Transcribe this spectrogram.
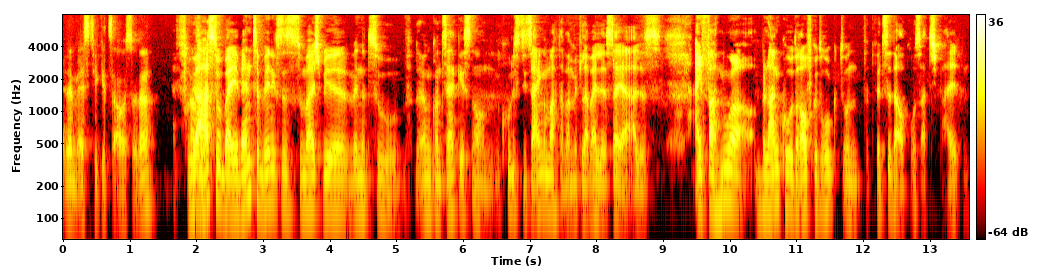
LMS-Tickets aus, oder? Früher Also- hast du bei Eventim wenigstens zum Beispiel, wenn du zu irgendeinem Konzert gehst, noch ein cooles Design gemacht, aber mittlerweile ist da ja alles einfach nur blanko draufgedruckt und was willst du da auch großartig behalten?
